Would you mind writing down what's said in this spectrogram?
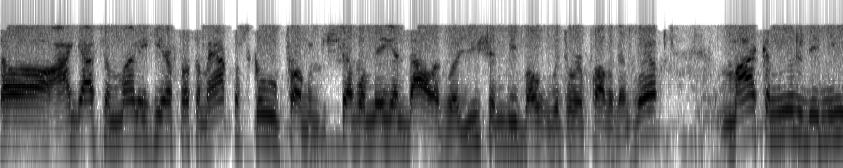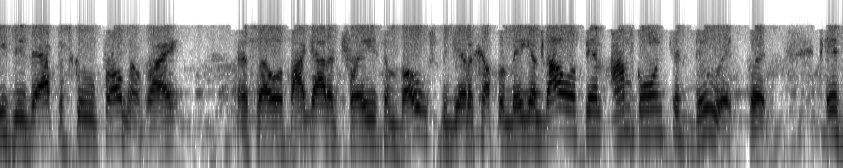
uh, I got some money here for some after-school programs, several million dollars. Well, you shouldn't be voting with the Republicans. Well, my community needs these after-school programs, right? And so if I got to trade some votes to get a couple of million dollars, then I'm going to do it. But it's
